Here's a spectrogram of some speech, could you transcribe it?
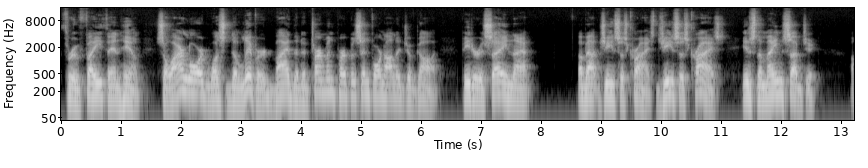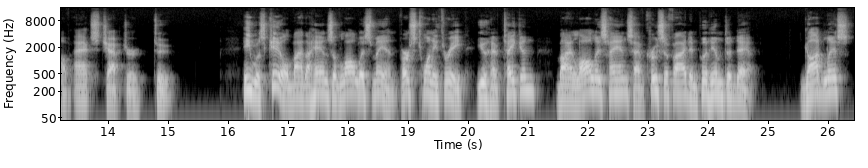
through faith in Him. So our Lord was delivered by the determined purpose and foreknowledge of God. Peter is saying that about Jesus Christ. Jesus Christ is the main subject of Acts chapter 2. He was killed by the hands of lawless men. Verse 23 You have taken by lawless hands, have crucified and put him to death. godless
